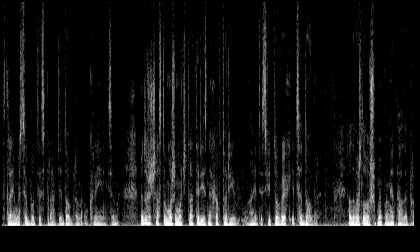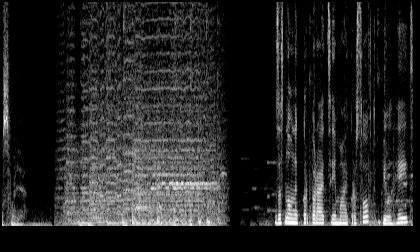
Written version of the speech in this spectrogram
Стараємося бути справді добрими українцями. Ми дуже часто можемо читати різних авторів, знаєте, світових, і це добре. Але важливо, щоб ми пам'ятали про своє. Засновник корпорації Microsoft Білл Гейтс,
